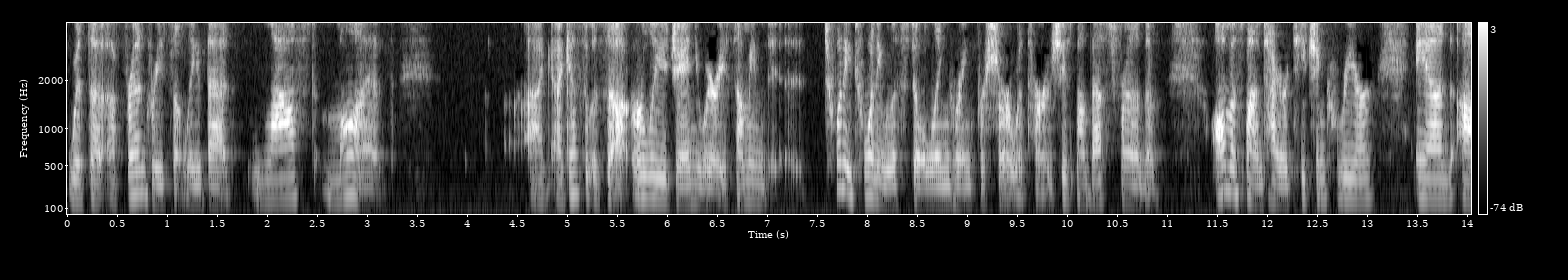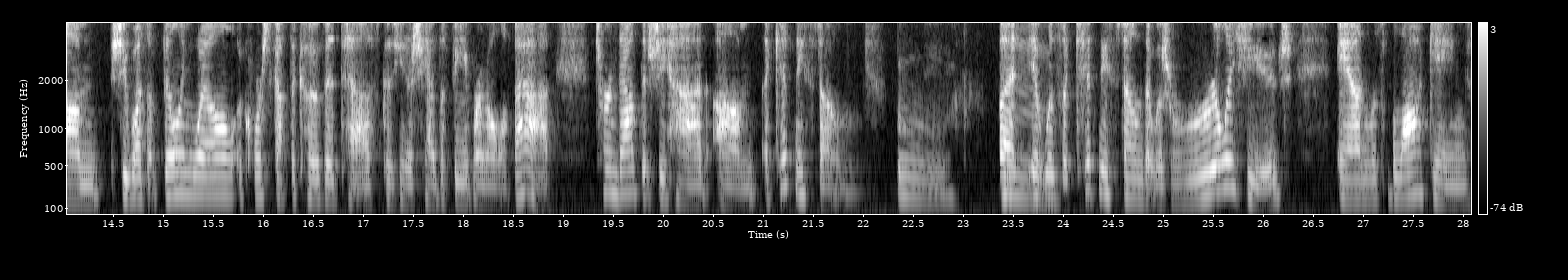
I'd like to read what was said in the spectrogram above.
with a, a, friend recently that last month I, I guess it was uh, early January. So I mean, 2020 was still lingering for sure with her, and she's my best friend of almost my entire teaching career. And um, she wasn't feeling well. Of course, got the COVID test because you know she had the fever and all of that. Turned out that she had um, a kidney stone. Ooh. But mm. it was a kidney stone that was really huge and was blocking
